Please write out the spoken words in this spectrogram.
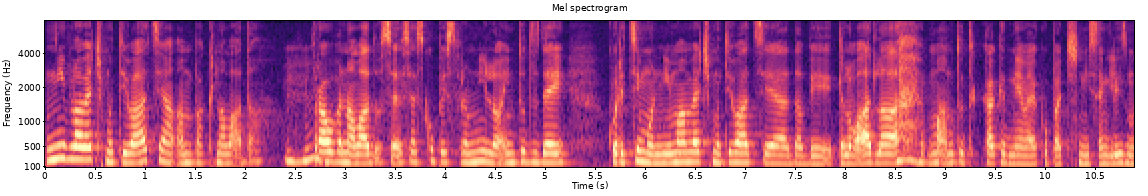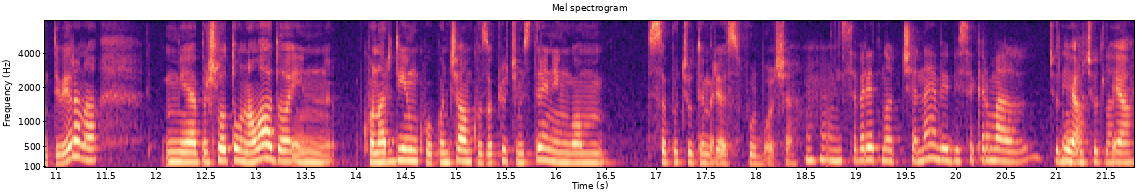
ni bila več motivacija, ampak navada. Uh -huh. Prav v navadu se je vse skupaj spremenilo in tudi zdaj, ko recimo nimam več motivacije, da bi telovadila, imam tudi kakšne dneve, ko pač nisem gliz motivirana, mi je prišlo to v navado in ko naredim, ko končam, ko zaključim s treningom, se počutim res ful boljše. Uh -huh. Se verjetno, če ne bi, bi se kar mal čudno ja, počutila. Ja,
